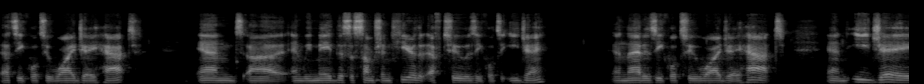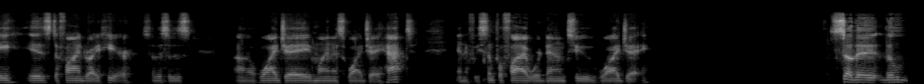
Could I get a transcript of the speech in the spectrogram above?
that's equal to yj hat, and uh, and we made this assumption here that f2 is equal to ej, and that is equal to yj hat, and ej is defined right here. So this is uh, yj minus yj hat, and if we simplify, we're down to yj so the the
